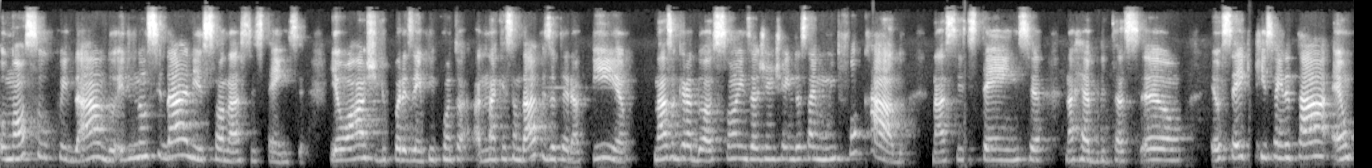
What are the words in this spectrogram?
o nosso cuidado, ele não se dá ali só na assistência. E eu acho que, por exemplo, enquanto na questão da fisioterapia, nas graduações a gente ainda sai muito focado na assistência, na reabilitação. Eu sei que isso ainda está, é um,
